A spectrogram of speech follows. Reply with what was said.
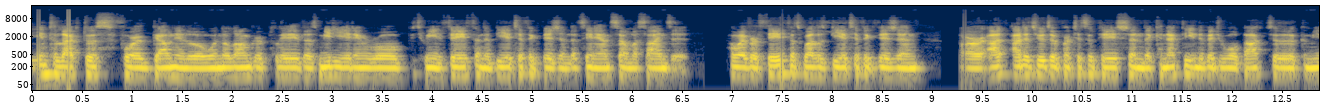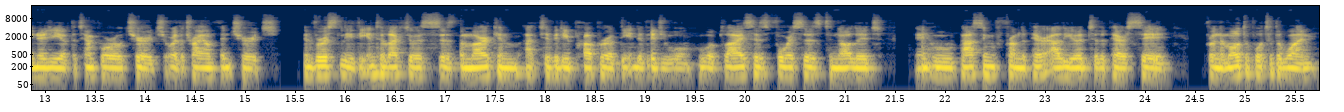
The intellectus for Gaunilo will no longer play this mediating role between faith and the beatific vision that St. Anselm assigns it. However, faith as well as beatific vision are attitudes of participation that connect the individual back to the community of the temporal church or the triumphant church. Conversely, the intellectus is the mark and activity proper of the individual, who applies his forces to knowledge, and who, passing from the per aliud to the per se, from the multiple to the one,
